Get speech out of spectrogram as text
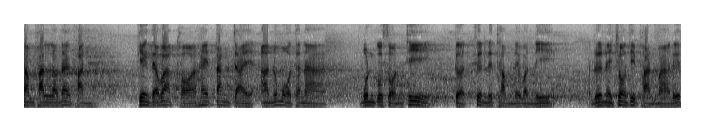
ทำพันเราได้พันเพียงแต่ว่าขอให้ตั้งใจอนุโมทนา บุญกุศลที่เกิดขึ้นหรือทำในวันนี้ หรือในช่วงที่ผ่านมาหรือ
